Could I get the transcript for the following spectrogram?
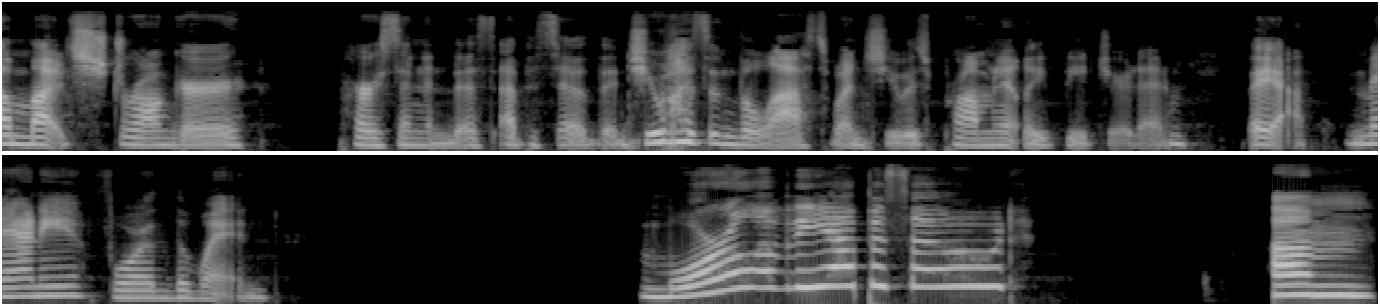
a much stronger person in this episode than she was in the last one she was prominently featured in. But yeah, Manny for the win. Moral of the episode? Um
